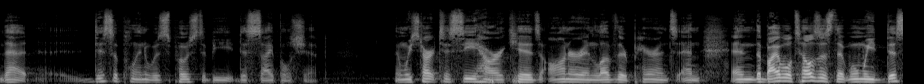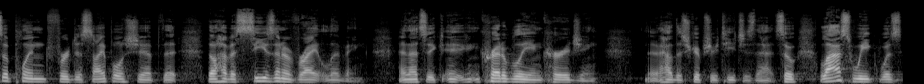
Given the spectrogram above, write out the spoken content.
that discipline was supposed to be discipleship. And we start to see how our kids honor and love their parents. And, and the Bible tells us that when we discipline for discipleship, that they'll have a season of right living. And that's incredibly encouraging uh, how the scripture teaches that. So last week was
